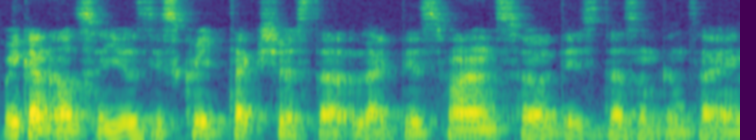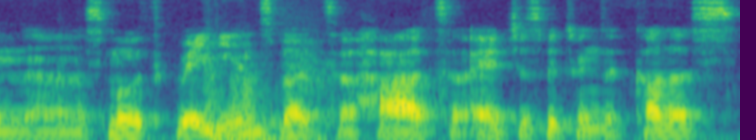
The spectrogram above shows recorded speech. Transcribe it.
We can also use discrete textures that, like this one. So this doesn't contain uh, smooth gradients, but uh, hard edges between the colors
